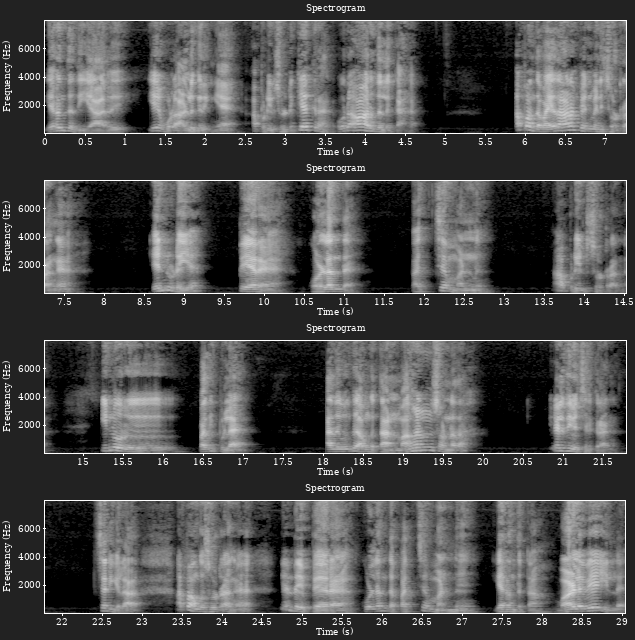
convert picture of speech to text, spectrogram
இறந்தது யார்? ஏன் இவ்வளோ அழுகுறீங்க? அப்படின்னு சொல்லிட்டு கேட்குறாங்க ஒரு ஆறுதலுக்காக. அப்போ அந்த வயதான பெண்மணி சொல்கிறாங்க என்னுடைய பேரன் குழந்தை பச்சை மண் அப்படின்னு சொல்கிறாங்க இன்னொரு பதிப்பில் அது வந்து அவங்க தான் மகன் சொன்னதா எழுதி வச்சிருக்கிறாங்க. சரிங்களா? அப்போ அவங்க சொல்கிறாங்க என்னுடைய பேரன் குழந்தை பச்சை மண் இறந்துட்டான் வாழவே இல்லை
